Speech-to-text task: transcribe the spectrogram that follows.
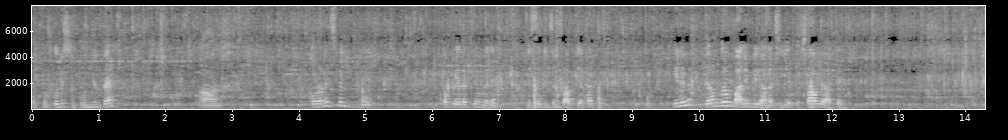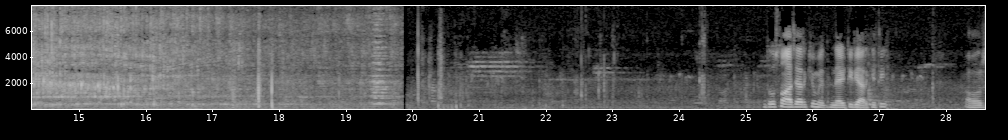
तो खुद को भी सुकून मिलता है। और थोड़ा ना इसमें वो कपड़े रखे हुए मैंने, जिससे किचन साफ़ किया था। इन्हें ना गर्म गर्म पानी में भिगाना चाहिए तो साफ़ आते हैं दोस्तों आज आ रखी हूँ मैं नाइटी आ रखी थी। और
